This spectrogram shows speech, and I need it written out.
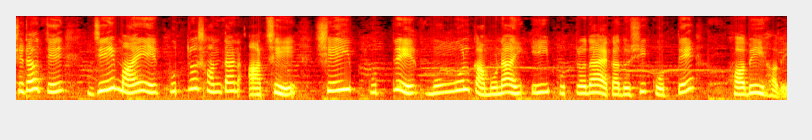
সেটা হচ্ছে যে মায়ের পুত্র সন্তান আছে, সেই পুত্রের মঙ্গল কামনায় এই পুত্রদা একাদশী করতে হবেই হবে।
